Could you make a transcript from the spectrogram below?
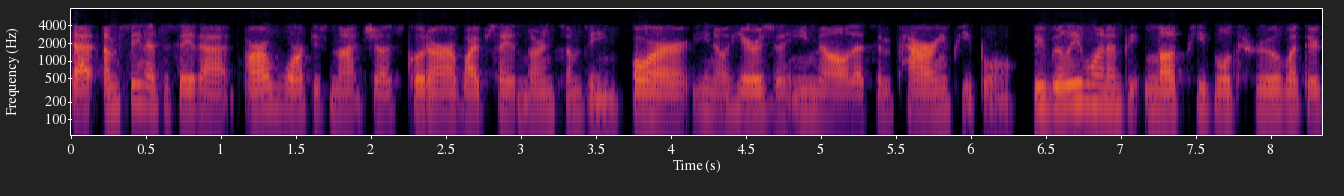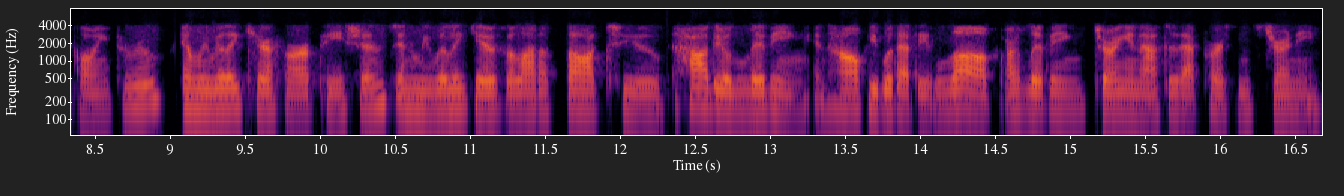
that I'm saying that to say that our work is not just go to our website learn something or, you know, here's an email that's empowering people. We really want to be, love people through what they're going through and we really care for our patients and we really give a lot of thought to how they're living and how people that they love are living during and after that person's journey,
